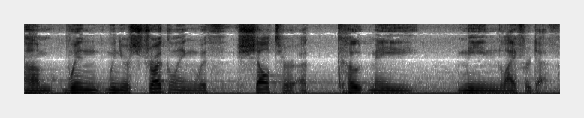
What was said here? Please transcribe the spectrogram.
um, when, when you're struggling with shelter, a coat may mean life or death.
